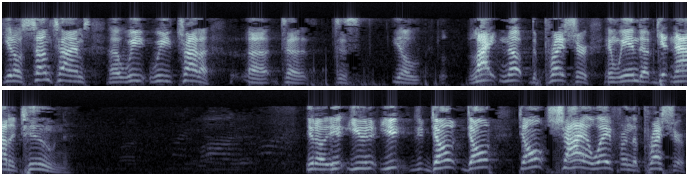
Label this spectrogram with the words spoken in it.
you know, sometimes uh, we we try to uh, to to you know lighten up the pressure and we end up getting out of tune. You know, you, you, you don't, don't, don't shy away from the pressure.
